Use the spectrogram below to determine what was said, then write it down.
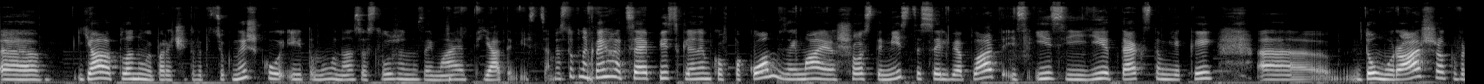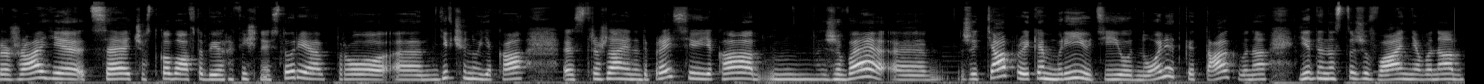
е, я планую перечитувати цю книжку, і тому вона заслужено займає п'яте місце. Наступна книга це під скляним ковпаком. Займає шосте місце Сильвія Плат із із її текстом, який е, до мурашок вражає. Це частково автобіографічна історія про е, дівчину, яка е, страждає на депресію, яка м, живе е, життя, про яке мріють її однолітки. Так, вона їде на стажування, вона.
